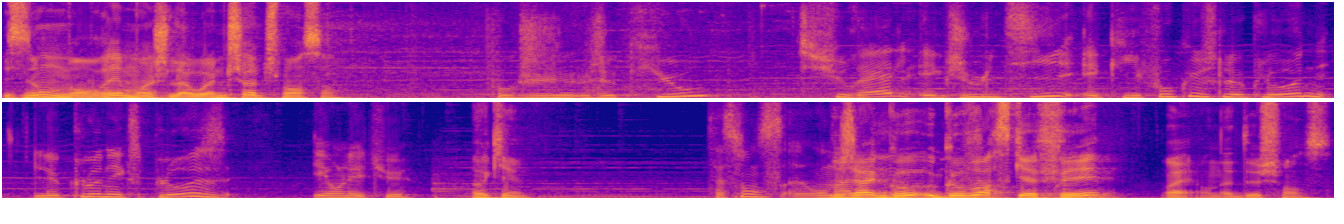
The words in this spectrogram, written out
Et sinon, en vrai, moi, je la one-shot, je pense. Hein. Faut que je, je Q sur elle et que j'ulti et qu'il focus le clone. Le clone explose et on les tue. De Ok. toute façon, on Déjà, go, go voir ce qu'elle fait. Ouais, on a deux chances.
